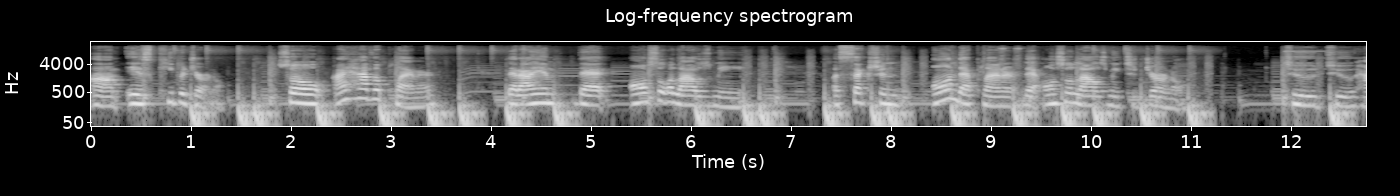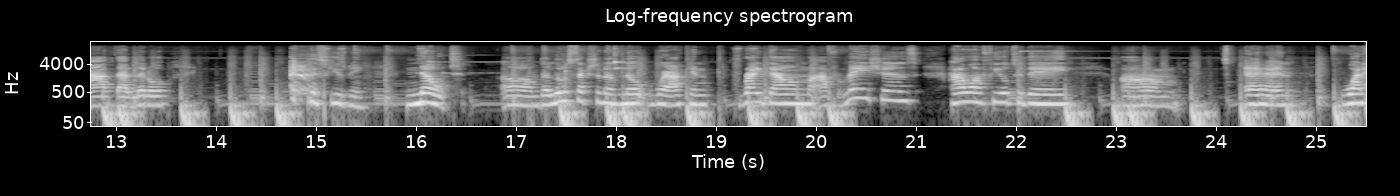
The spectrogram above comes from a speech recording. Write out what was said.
um, is keep a journal. So I have a planner that I am that also allows me a section on that planner that also allows me to journal to to have that little excuse me note um, the little section of note where I can write down my affirmations, how I feel today, um, and what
